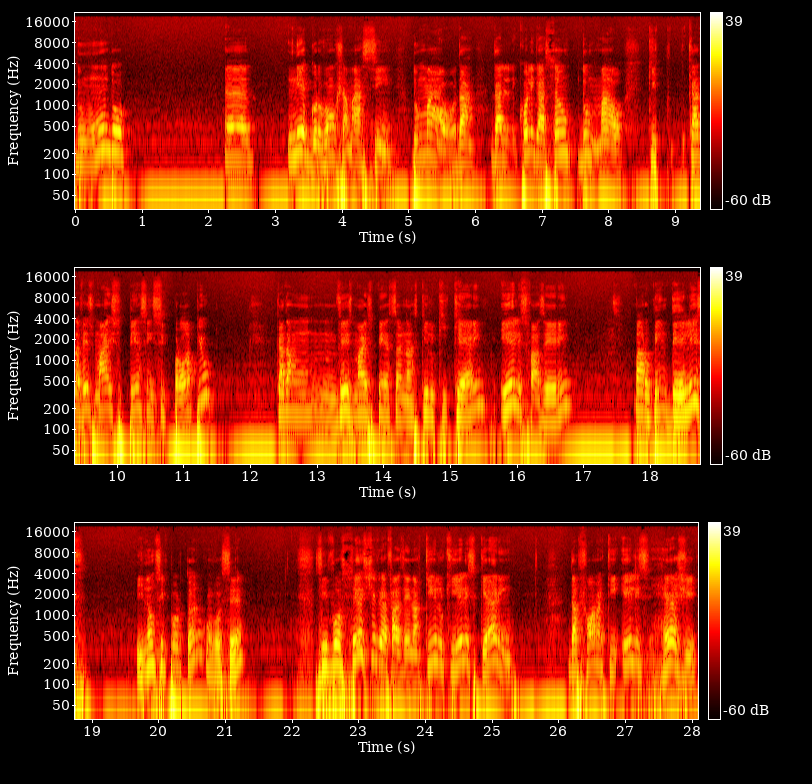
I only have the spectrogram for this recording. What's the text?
do mundo é, negro, vamos chamar assim, do mal, da, da coligação do mal, que cada vez mais pensa em si próprio, cada vez mais pensa naquilo que querem eles fazerem para o bem deles e não se importando com você. Se você estiver fazendo aquilo que eles querem, da forma que eles regem,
